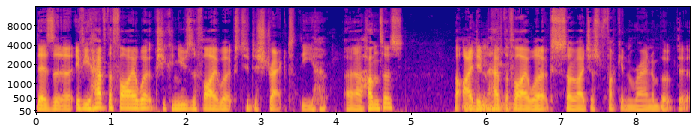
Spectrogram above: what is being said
There's a if you have the fireworks, you can use the fireworks to distract the uh, hunters. But I didn't have the Mm. fireworks, so I just fucking ran and booked it.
